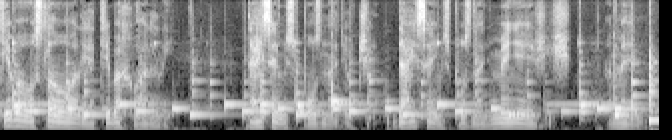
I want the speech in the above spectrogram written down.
teba oslavovali a teba chválili. Daj sa im spoznať, oče. Daj sa im spoznať mene Ježiš. Amen.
